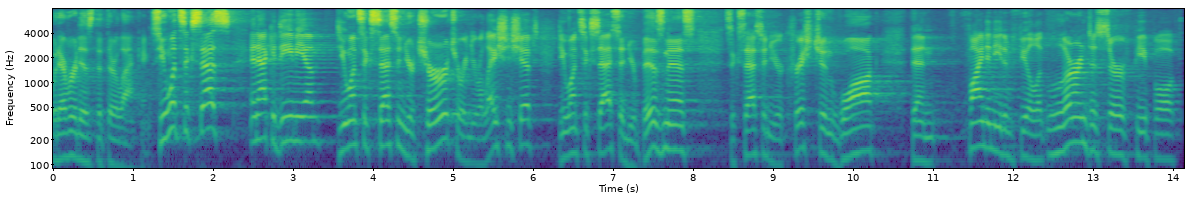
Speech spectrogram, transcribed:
whatever it is that they're lacking. So, you want success in academia? Do you want success in your church or in your relationships? Do you want success in your business, success in your Christian walk? Then find a need and feel it. Learn to serve people,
